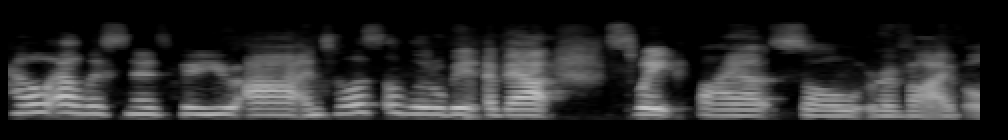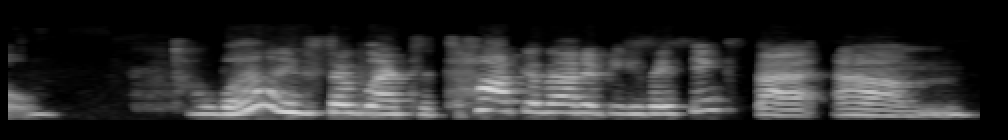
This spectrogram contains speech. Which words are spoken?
tell our listeners who you are, and tell us a little bit about Sweet Fire Soul Revival. Well, I'm so glad to talk about it because I think that um,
